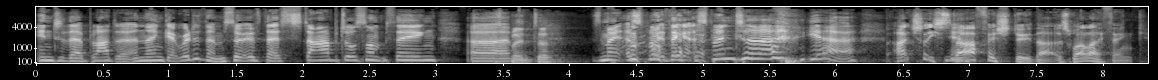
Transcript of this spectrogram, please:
into their bladder and then get rid of them. So if they're stabbed or something, uh, Splinter. It's a spl- if they get a splinter, yeah. Actually, starfish do that as well, I think.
